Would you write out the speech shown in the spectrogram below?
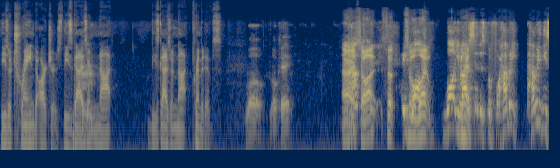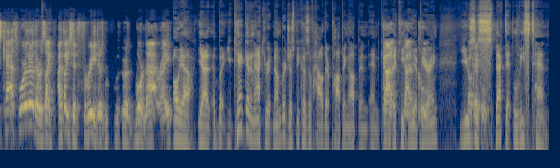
These are trained archers. These guys are not these guys are not primitives. Whoa. Okay. All right. So I, so Hey, so Walt, what? Walt, you might ahead. have said this before. How many how many of these cats were there? There was like I thought you said three. There's there was more than that, right? Oh yeah, yeah, but you can't get an accurate number just because of how they're popping up and and Got how it, they keep got it, cool. reappearing. You Okay, cool. suspect at least ten.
